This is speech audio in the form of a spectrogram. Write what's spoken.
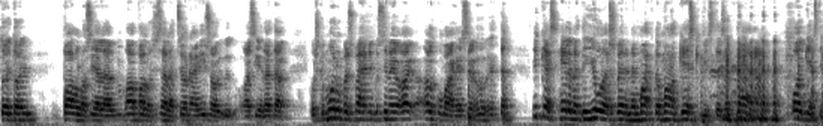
toi, toi pallo siellä maapallon sisällä, että se on näin iso asia tätä. Koska mua rupesi vähän niin kuin siinä jo alkuvaiheessa, että mikäs helvetin Jules Vernen matka maan keskipisteeseen täällä oikeasti.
